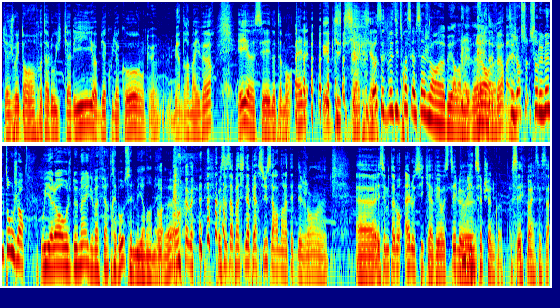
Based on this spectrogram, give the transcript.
qui a joué dans Hotaru Hikari, euh, Byakuyako, donc euh, le meilleur drama ever et euh, c'est notamment elle Euh, qu'est-ce qu'il y a cette petite phrase comme ça, genre euh, meilleur drama ever. Bah. c'est genre sur, sur le même ton, genre oui, alors demain il va faire très beau, c'est le meilleur drama Ouais. ever. Comme ça ça passe inaperçu, ça rentre dans la tête des gens. Euh. Et c'est notamment elle aussi qui avait hosté le l'Inception quoi. C'est ouais, c'est ça.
